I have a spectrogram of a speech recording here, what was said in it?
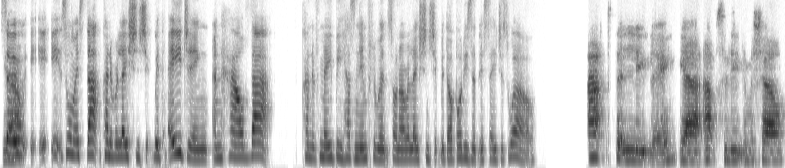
So yeah. it, it's almost that kind of relationship with aging and how that kind of maybe has an influence on our relationship with our bodies at this age as well. Absolutely. Yeah, absolutely, Michelle.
